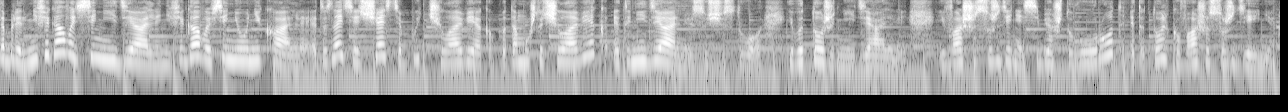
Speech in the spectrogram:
да блин, нифига вы все не идеальны, нифига вы все не уникальны. Это, знаете, счастье быть человеком, потому что человек — это не идеальное существо, и вы тоже не идеальный. И ваше суждение о себе, что вы урод, это только ваше суждение.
